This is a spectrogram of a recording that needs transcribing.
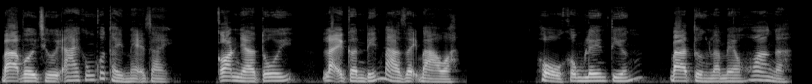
Bà vời trời ai không có thầy mẹ dạy. Con nhà tôi lại cần đến bà dạy bảo à? Hổ không lên tiếng, bà tưởng là mèo hoang à?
